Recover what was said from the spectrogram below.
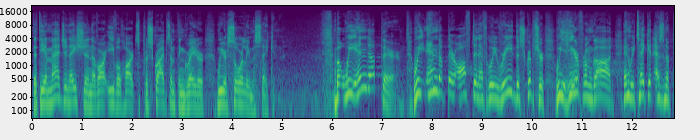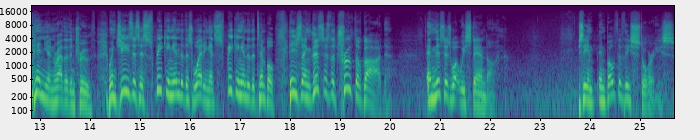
that the imagination of our evil hearts prescribes something greater, we are sorely mistaken. But we end up there. We end up there often after we read the scripture, we hear from God and we take it as an opinion rather than truth. When Jesus is speaking into this wedding and speaking into the temple, he's saying, This is the truth of God, and this is what we stand on. You see, in, in both of these stories,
